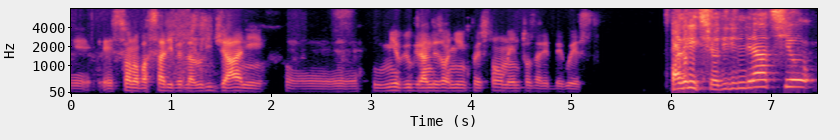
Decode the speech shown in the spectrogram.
e, e sono passati per la Lodigiani. Eh, il mio più grande sogno in questo momento sarebbe questo. Patrizio, ti ringrazio,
